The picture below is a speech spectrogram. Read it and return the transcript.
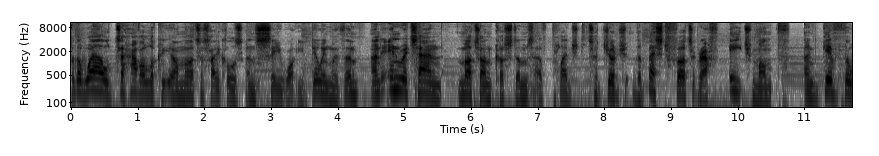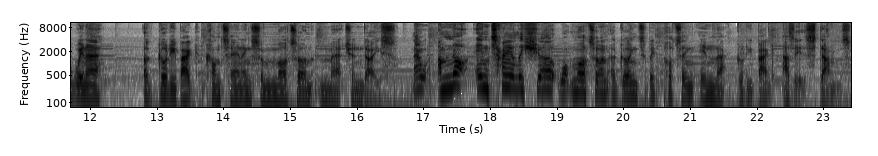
for the world to have a look at your motorcycles and see what you're doing with them, and in return, Motone Customs have pledged to judge the best photograph each month and give the winner a goodie bag containing some Motone merchandise. Now, I'm not entirely sure what Motone are going to be putting in that goodie bag as it stands,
